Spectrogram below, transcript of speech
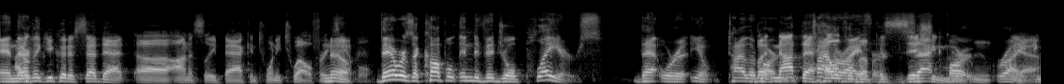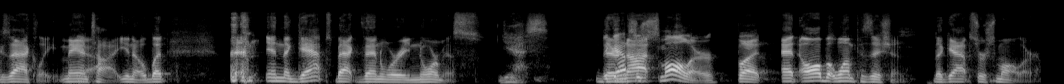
And I don't think you could have said that uh, honestly back in 2012, for no, example. there was a couple individual players that were you know Tyler, But Martin, not the Tyler health of a position Zach group. Martin, right? Yeah. Exactly, Manti, you know, but. and the gaps back then were enormous. Yes. The They're gaps not are smaller, but at all but one position. The gaps are smaller,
